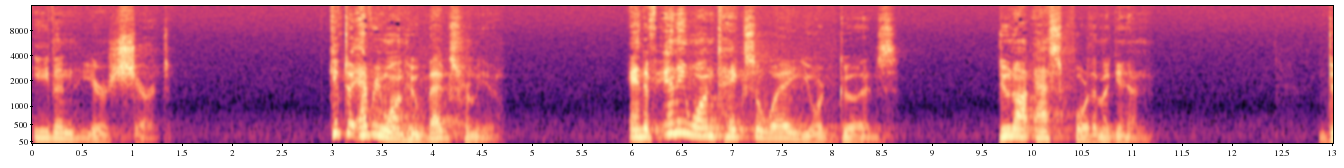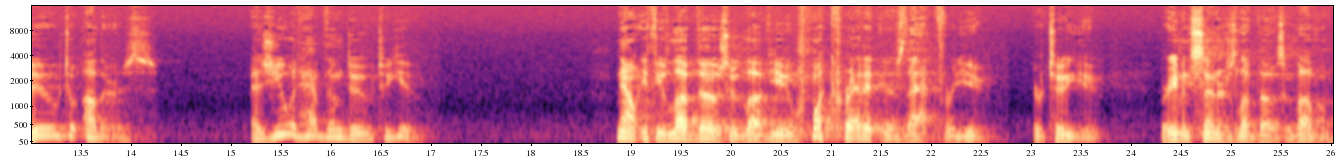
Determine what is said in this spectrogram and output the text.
even your shirt. Give to everyone who begs from you. And if anyone takes away your goods, do not ask for them again. Do to others as you would have them do to you. Now, if you love those who love you, what credit is that for you or to you? Or even sinners love those who love them.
